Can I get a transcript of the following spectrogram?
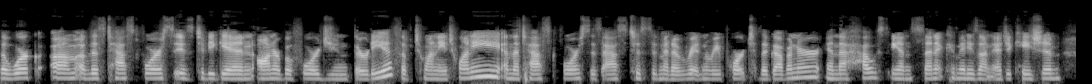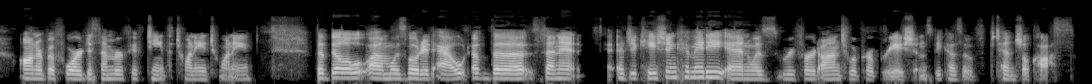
The work um, of this task force is to begin on or before June 30th of 2020, and the task force is asked to submit a written report to the governor and the House and Senate Committees on Education on or before December 15th, 2020. The bill um, was voted out of the Senate Education Committee and was referred on to appropriations because of potential costs.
